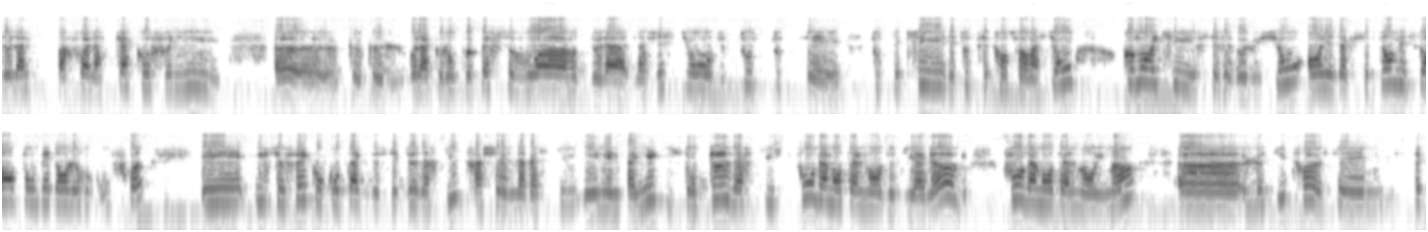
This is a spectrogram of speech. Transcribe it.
de la, parfois la cacophonie euh, que, voilà, que l'on peut percevoir de la, gestion de tout, toutes, ces, toutes ces crises et toutes ces transformations, comment écrire ces révolutions en les acceptant mais sans tomber dans leur gouffre et il se fait qu'au contact de ces deux artistes, Rachel Labastille et Hélène Panier, qui sont deux artistes fondamentalement de dialogue, fondamentalement humains, euh, le titre s'est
